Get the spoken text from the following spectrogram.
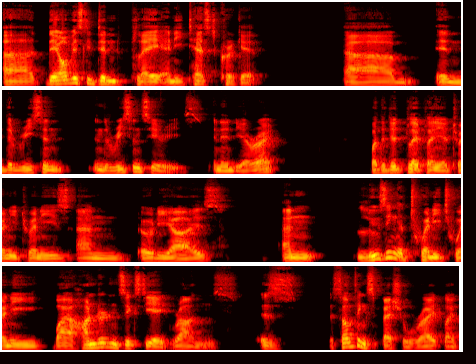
uh they obviously didn't play any test cricket um in the recent in the recent series in India, right? But they did play plenty of 2020s and ODIs and losing a 2020 by 168 runs is, something special, right? Like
